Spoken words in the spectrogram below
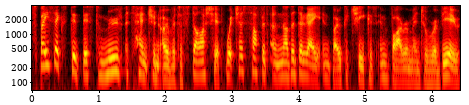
SpaceX did this to move attention over to Starship, which has suffered another delay in Boca Chica's environmental review.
